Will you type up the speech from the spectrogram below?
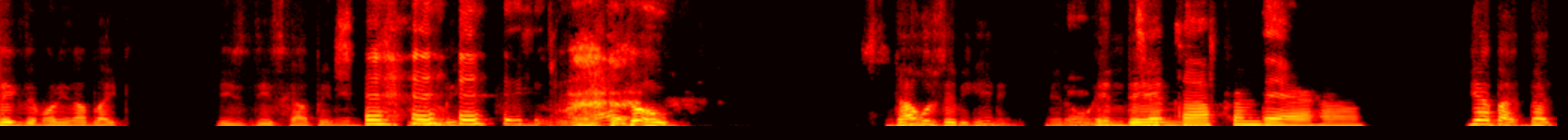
take the money and I'm like, is this happening? Really? Yeah. So that was the beginning, you know. And And then took off from there, huh? yeah, but but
